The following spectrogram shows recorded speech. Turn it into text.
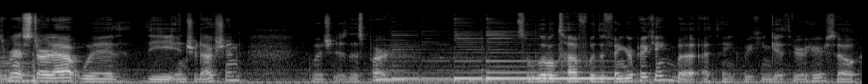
we're going to start out with the introduction, which is this part. It's a little tough with the finger picking, but I think we can get through it here. So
